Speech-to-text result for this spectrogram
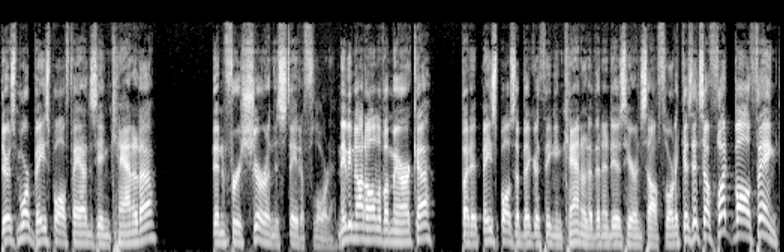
there's more baseball fans in Canada than for sure in the state of Florida. Maybe not all of America, but it, baseball's a bigger thing in Canada than it is here in South Florida because it's a football thing.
